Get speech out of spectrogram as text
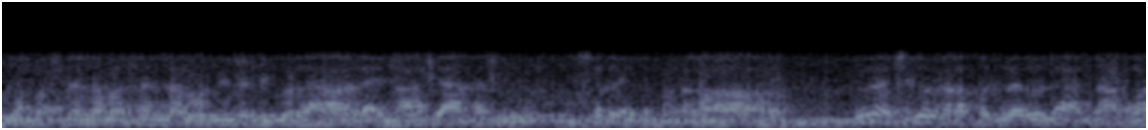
labas na labas ang laro nila Ah, sigurado. dahil siya kasi, siyempre, mga Oo. Yun lang, siguro nakapaglaro lahat, nakakuha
